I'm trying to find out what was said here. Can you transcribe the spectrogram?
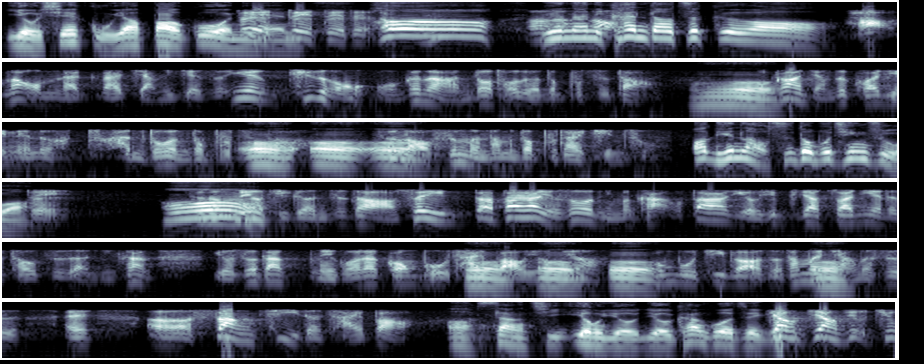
有些股要报过对年。对对对。哦，嗯原来你哦看到这个哦。好，那我们来来讲一件事，因为其实我我跟很多投资者都不知道，我嗯刚才讲这会计年的很多人都不知嗯道，嗯是老嗯。师们他们都不太清楚，哦，连老师都不清楚哦。对。真的哦，没有几个人知道，所以大大家有时候你们看，当然有些比较专业的投资人，你看有时候他美国在公布财报嗯有没有？嗯嗯公布季报的时候，他们嗯讲的是，哎、呃，上季的财报，哦，上季有有有看过这个。这样这样就就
